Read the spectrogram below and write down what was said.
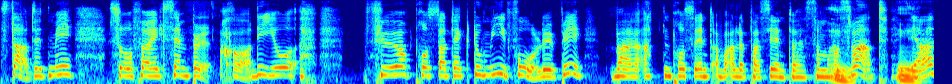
startet med. Så eksempel har de jo før prostatektomi foreløpig bare 18% av alle pasienter som har mm. svart. Mm. Ja.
